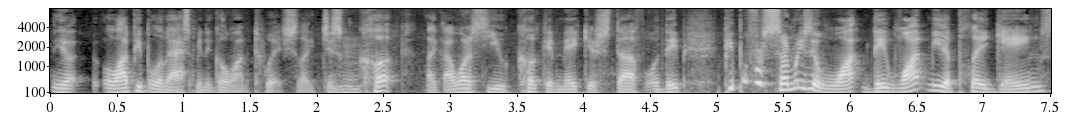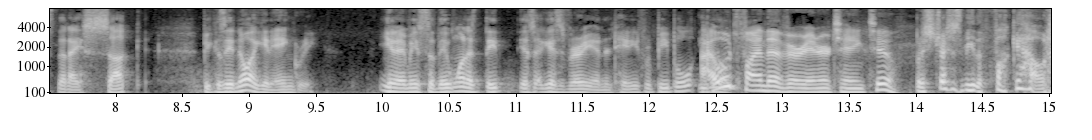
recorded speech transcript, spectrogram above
you know, a lot of people have asked me to go on Twitch, like just Mm-hmm. cook. Like I want to see you cook and make your stuff. Or they people for some reason want they want me to play games that I suck because they know I get angry. You know what I mean? So they want to. They, it's, I guess very entertaining for people. I would find that very entertaining too. but it stresses me the fuck out.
